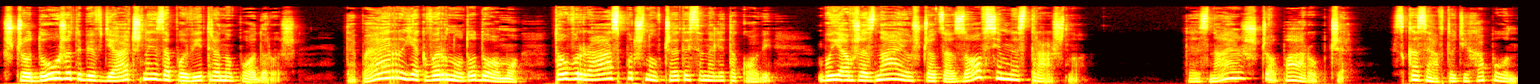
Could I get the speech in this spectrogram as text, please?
що дуже тобі вдячний за повітряну подорож. Тепер, як верну додому, то враз почну вчитися на літакові, бо я вже знаю, що це зовсім не страшно. Ти знаєш що, парубче, сказав тоді хапун.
